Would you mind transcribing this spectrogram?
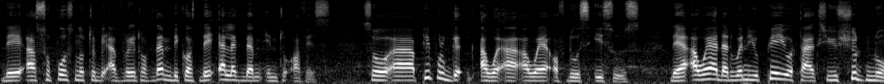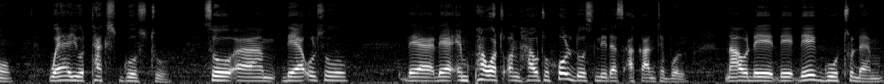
They are supposed not to be afraid of them because they elect them into office. So uh, people get aware, are aware of those issues. They are aware that when you pay your tax, you should know where your tax goes to. So um, they are also they are, they are empowered on how to hold those leaders accountable. Now they, they, they go to them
